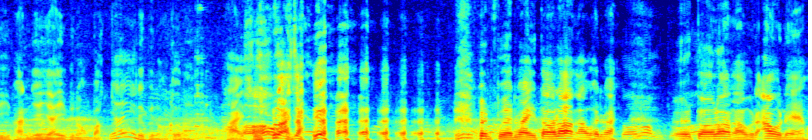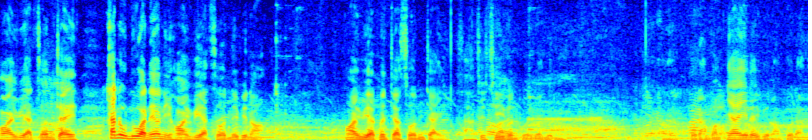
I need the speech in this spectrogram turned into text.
สี่พันใหญ่ๆพี่น้องบักใหญ่เลยพี่น้องตัวนี้ถ่ายสูงว่าใจเพิ่นเปิดไว้ต่อร่องเอาเพิ่นว่าต่อร่องเออต่อร่องเอาเพิ่นเอาแน่หอยเวียดสนใจขั้นอุ่นๆเนี่ยนี่หอยเวียดสนได้พี่น้องหอยเวียดเพิ่นจะสนใจสามสิบสี่เพิ่นเปิดไว้พี่น้องเออพูดอะบักใหญ่เลยพี่น้องพูดอะ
